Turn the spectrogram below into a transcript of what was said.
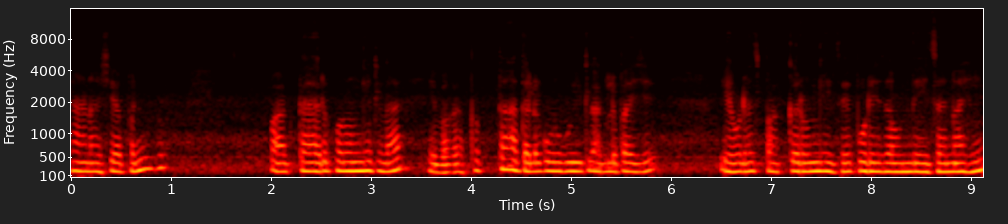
छान अशी आपण पाक तयार करून घेतला. हे बघा फक्त हाताला गुळगुळीत लागलं पाहिजे. एवढाच पाक करून घ्यायचा आहे पुढे जाऊन द्यायचा नाही.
